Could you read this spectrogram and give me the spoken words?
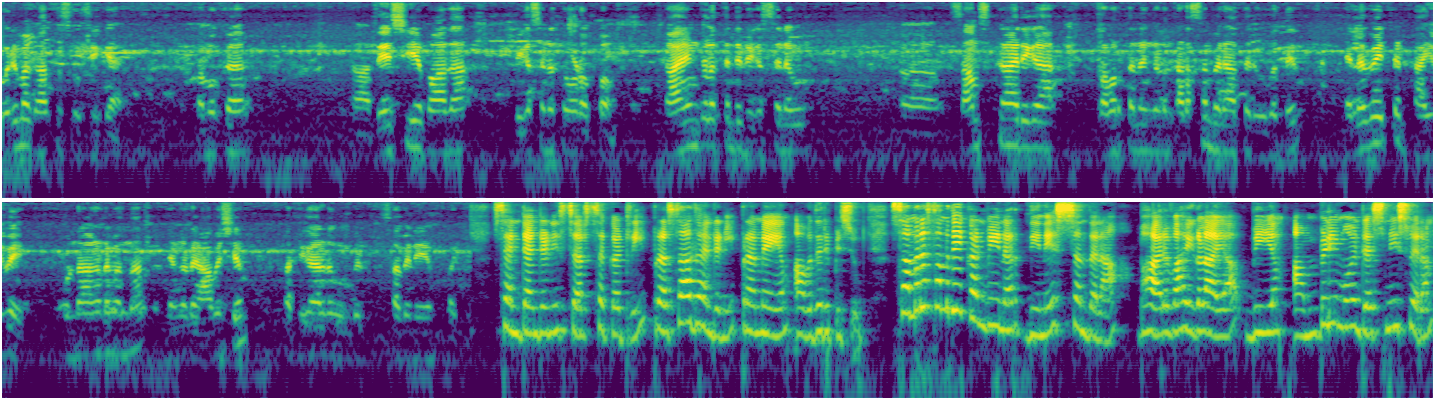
ഒരുമ കാത്തു സൂക്ഷിക്കാൻ നമുക്ക് ദേശീയപാത വികസനത്തോടൊപ്പം കായംകുളത്തിന്റെ വികസനവും സാംസ്കാരിക പ്രവർത്തനങ്ങളും തടസ്സം വരാത്ത രൂപത്തിൽ എലവേറ്റഡ് ഹൈവേ ഉണ്ടാകണമെന്ന ഞങ്ങളുടെ ആവശ്യം മുമ്പിൽ saint Antony's church secretary Prasad Antony പ്രമേയം അവതരിപ്പിച്ചു. സമരസമിതി കൺവീനർ ദിനേശ് ചന്ദന ഭാരവാഹികളായ വി എം അമ്പിളിമോൻ രശ്മീശ്വരം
